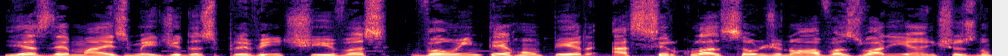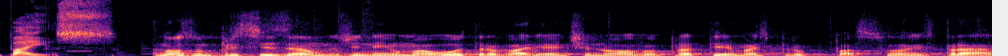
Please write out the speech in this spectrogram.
e as demais medidas preventivas vão interromper a circulação de novas variantes no país. Nós não precisamos de nenhuma outra variante nova para ter mais preocupações, para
